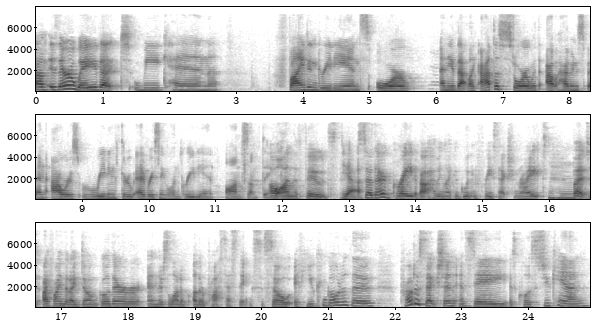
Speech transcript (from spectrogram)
Um, is there a way that we can find ingredients or any of that like at the store without having to spend hours reading through every single ingredient on something? Oh, on the foods. Yeah. So they're great about having like a gluten free section, right? Mhm. But I find that I don't go there and there's a lot of other processed things. So if you can go to the produce section and stay as close as you can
